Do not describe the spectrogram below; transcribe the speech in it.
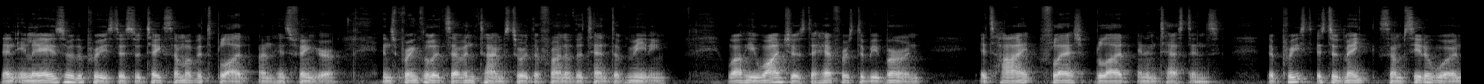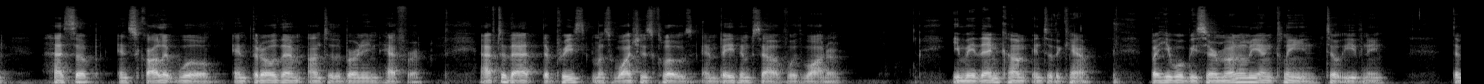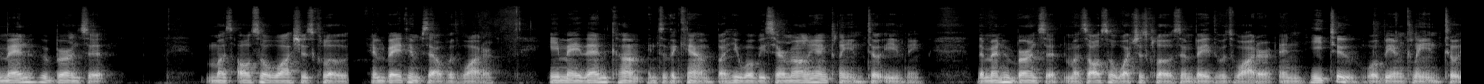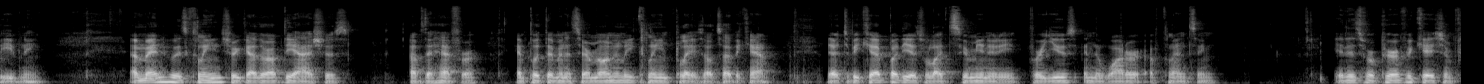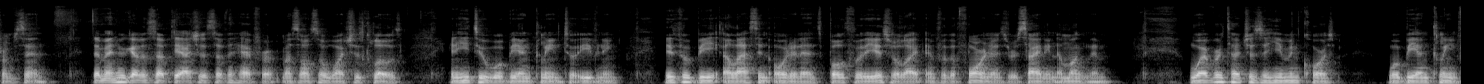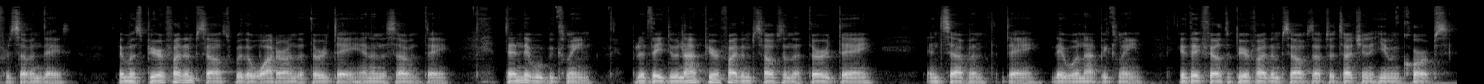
Then Eleazar the priest is to take some of its blood on his finger and sprinkle it seven times toward the front of the tent of meeting. While he watches the heifers to be burned, its hide, flesh, blood, and intestines. The priest is to make some cedar wood, hyssop, and scarlet wool, and throw them onto the burning heifer. After that, the priest must wash his clothes and bathe himself with water. He may then come into the camp but he will be ceremonially unclean till evening. The man who burns it must also wash his clothes and bathe himself with water. He may then come into the camp, but he will be ceremonially unclean till evening. The man who burns it must also wash his clothes and bathe with water, and he too will be unclean till evening. A man who is clean should gather up the ashes of the heifer and put them in a ceremonially clean place outside the camp. They are to be kept by the Israelites community for use in the water of cleansing. It is for purification from sin. The man who gathers up the ashes of the heifer must also wash his clothes, and he too will be unclean till evening. This will be a lasting ordinance both for the Israelite and for the foreigners residing among them. Whoever touches a human corpse will be unclean for seven days. They must purify themselves with the water on the third day and on the seventh day. Then they will be clean. But if they do not purify themselves on the third day and seventh day, they will not be clean. If they fail to purify themselves after touching a human corpse,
